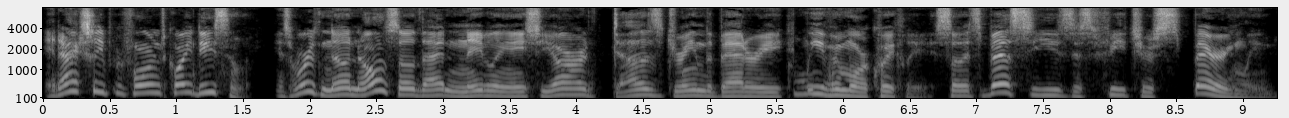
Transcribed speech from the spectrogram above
it actually performs quite decently. It's worth noting also that enabling HDR does drain the battery even more quickly, so it's best to use this feature sparingly,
